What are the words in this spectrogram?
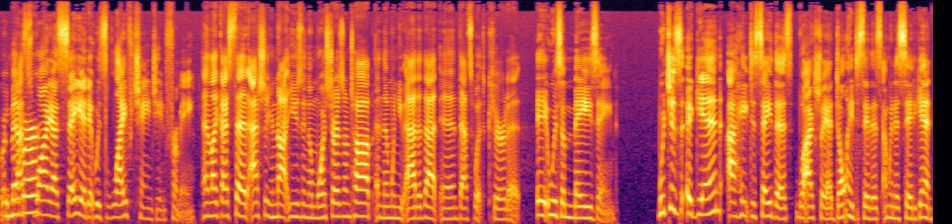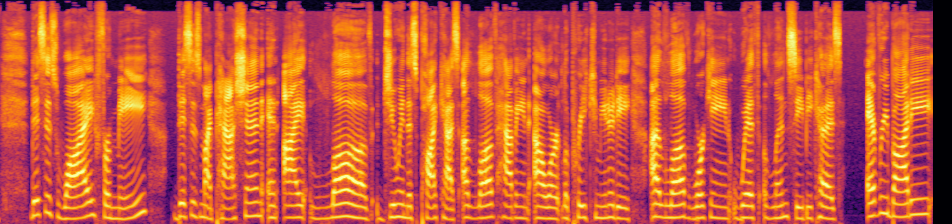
Remember That's why I say it. It was life changing for me. And like I said, actually, you're not using a moisturizer on top. And then when you added that in, that's what cured it. It was amazing. Which is, again, I hate to say this. Well, actually, I don't hate to say this. I'm going to say it again. This is why, for me, this is my passion. And I love doing this podcast. I love having our LaPree community. I love working with Lindsey because everybody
